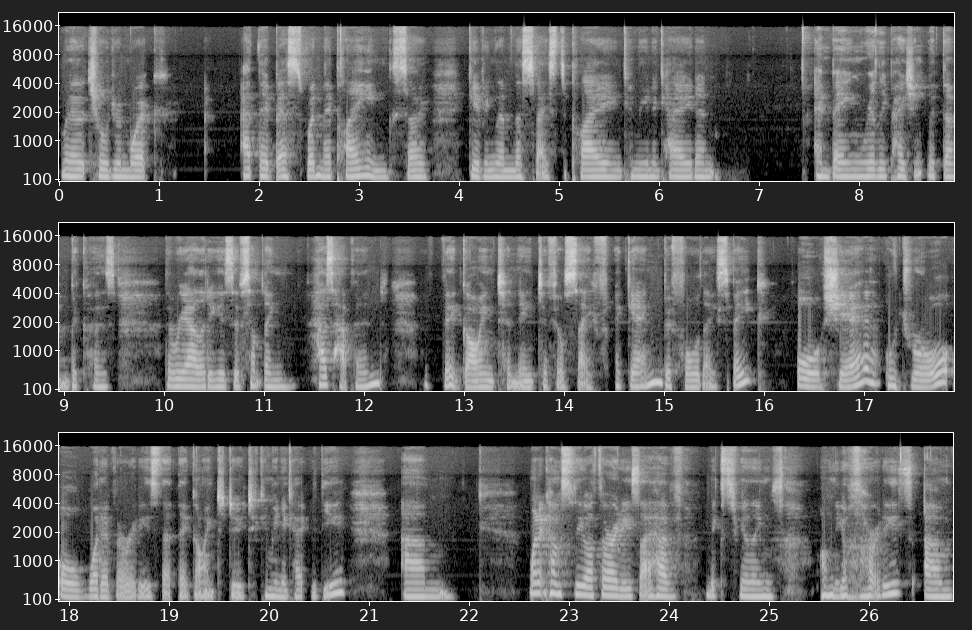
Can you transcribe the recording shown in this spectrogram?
where children work at their best when they're playing. So giving them the space to play and communicate and and being really patient with them because the reality is if something has happened, they're going to need to feel safe again before they speak or share or draw or whatever it is that they're going to do to communicate with you. Um, when it comes to the authorities, I have mixed feelings on the authorities. Um,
